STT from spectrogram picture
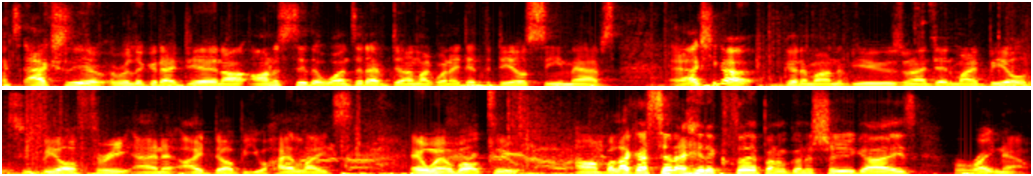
It's actually a, a really good idea, and honestly, the ones that I've done, like when I did the DLC maps, it actually got a good amount of views. When I did my BL2, BL3 and IW highlights, it went well too. Um, but like I said, I hit a clip, and I'm going to show you guys right now.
